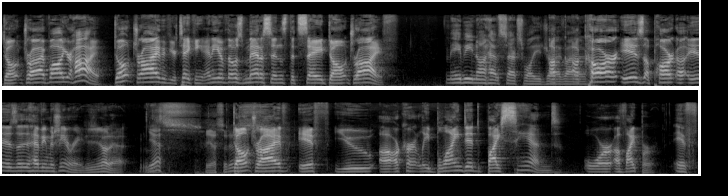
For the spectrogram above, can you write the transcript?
Don't drive while you're high. Don't drive if you're taking any of those medicines that say don't drive. Maybe not have sex while you A, drive a either. car is a part uh, is a heavy machinery. Did you know that? Yes. Yes, it is. Don't drive if you uh, are currently blinded by sand or a viper. if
